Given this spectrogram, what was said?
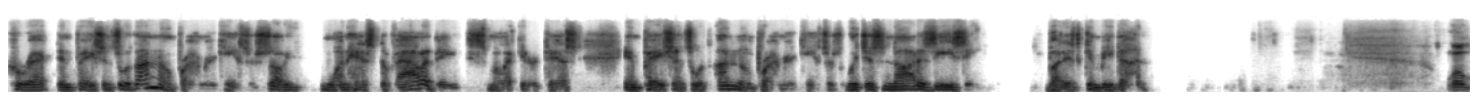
correct in patients with unknown primary cancer. So one has to validate this molecular test in patients with unknown primary cancers, which is not as easy, but it can be done. Well,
